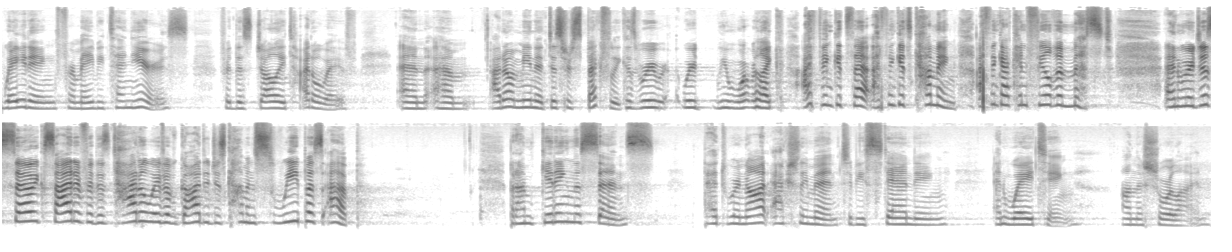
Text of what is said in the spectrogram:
waiting for maybe 10 years for this jolly tidal wave. And um, I don't mean it disrespectfully because we're, we're, we we're like, I think it's that. I think it's coming. I think I can feel the mist. And we're just so excited for this tidal wave of God to just come and sweep us up. But I'm getting the sense that we're not actually meant to be standing and waiting on the shoreline.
